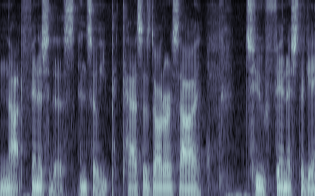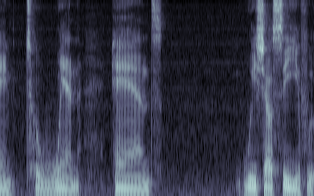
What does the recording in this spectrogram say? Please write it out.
not finish this, and so he casts his daughter aside to finish the game to win. And we shall see if we,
